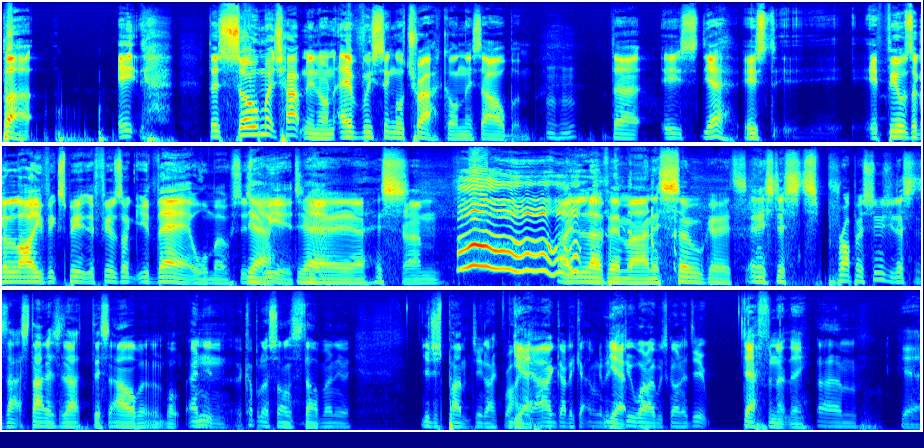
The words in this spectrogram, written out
but it there's so much happening on every single track on this album mhm. that it's yeah, it's it feels like a live experience. It feels like you're there almost. It's yeah, weird. Yeah, yeah, yeah. It's Um, I love it, man. It's so good, and it's just proper. As soon as you listen to that, start to that this album, well, any Mm. a couple of songs start anyway. You're just pumped. You're like, right, Yeah. yeah, I gotta get. I'm gonna Yeah. do what I was gonna do. definitely. Um, Yeah.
